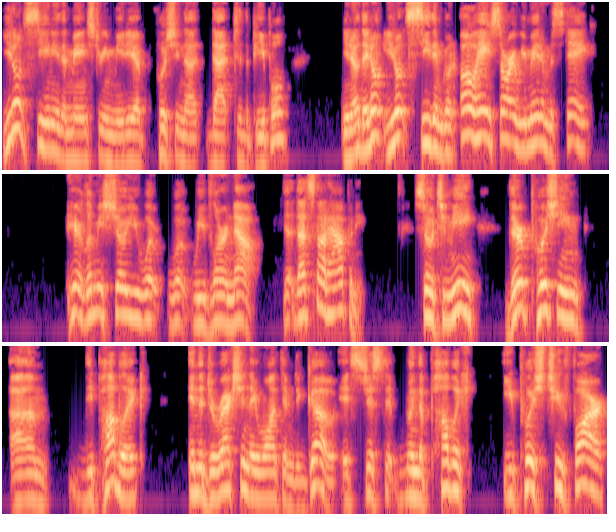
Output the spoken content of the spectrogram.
you don't see any of the mainstream media pushing that that to the people. You know, they don't you don't see them going, "Oh, hey, sorry, we made a mistake. Here, let me show you what what we've learned now." That's not happening. So to me, they're pushing um, the public in the direction they want them to go. It's just that when the public you push too far,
